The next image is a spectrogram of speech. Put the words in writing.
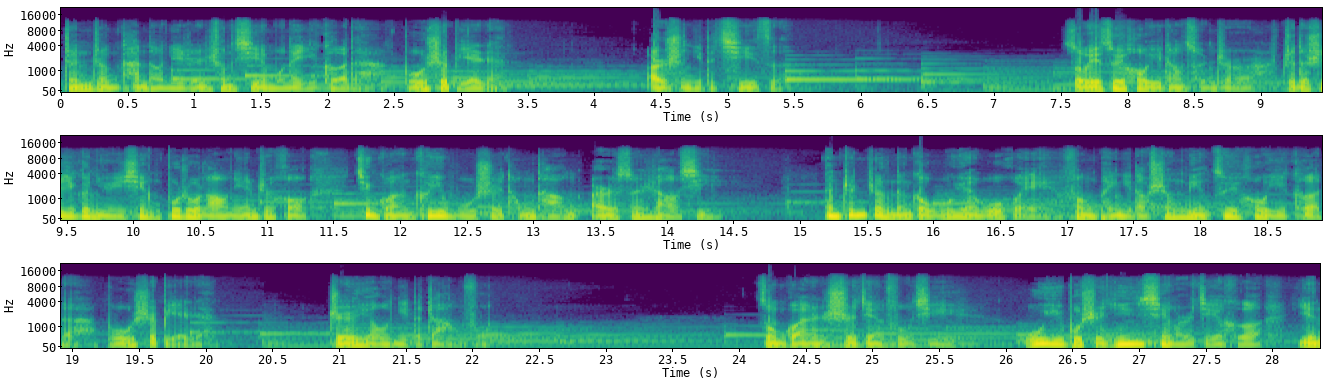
真正看到你人生谢幕那一刻的，不是别人，而是你的妻子。所谓最后一张存折，指的是一个女性步入老年之后，尽管可以五世同堂、儿孙绕膝，但真正能够无怨无悔奉陪你到生命最后一刻的，不是别人，只有你的丈夫。纵观世间夫妻，无一不是因性而结合，因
